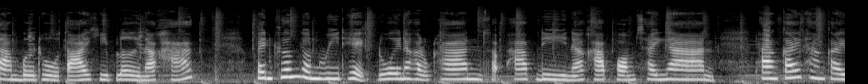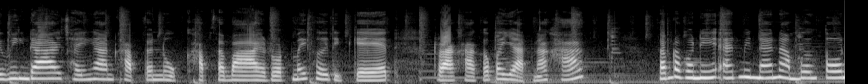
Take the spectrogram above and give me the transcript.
ตามเบอร์โทรใต้คลิปเลยนะคะ เป็นเครื่องยนต์ VTEC ด้วยนะคะทุกท่าน สภาพดีนะคะ พร้อมใช้งาน ทางใกล้ทางไกลวิ่งได้ใช้งานขับสนุกขับสบาย รถไม่เคยติดแก๊สราคาก็ประหยัดนะคะสำหรับวันนี้แอดมินแนะนำเบื้องต้น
